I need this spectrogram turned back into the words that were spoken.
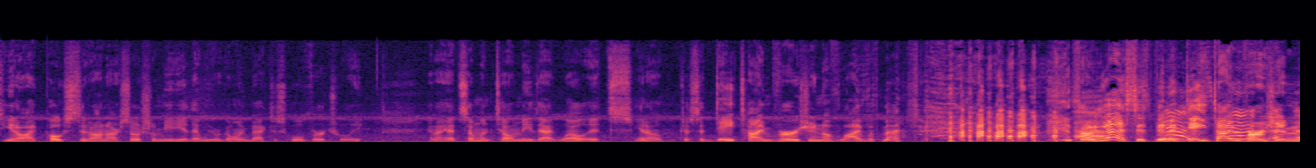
you know, I posted on our social media that we were going back to school virtually. And I had someone tell me that, well, it's, you know, just a daytime version of Live with Matt. so, yes, it's been Yes. a daytime version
